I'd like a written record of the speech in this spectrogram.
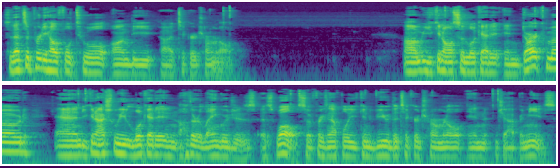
So that's a pretty helpful tool on the uh, TIKR terminal. Um, you can also look at it in dark mode and you can actually look at it in other languages as well. So for example you can view the TIKR terminal in japanese.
